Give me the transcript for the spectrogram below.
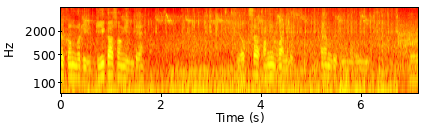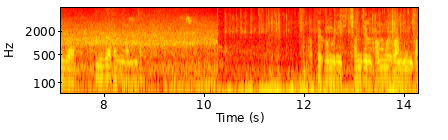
앞에 건물이 리가성인데 역사 박물관으로 사용되고 있나 봅니다. 여기가 리가성이랍니다. 앞에 건물이 전쟁 박물관입니다.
